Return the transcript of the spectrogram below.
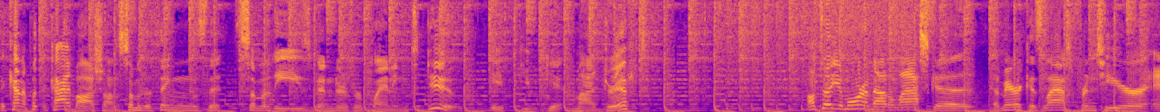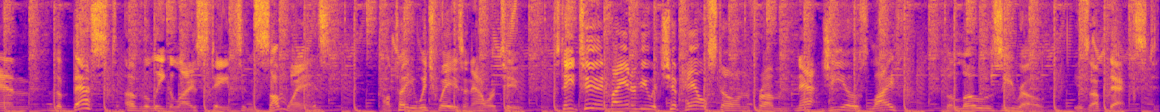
they kind of put the kibosh on some of the things that some of these vendors were planning to do. If you get my drift. I'll tell you more about Alaska, America's last frontier, and the best of the legalized states in some ways. I'll tell you which way is an hour two. Stay tuned. My interview with Chip Hailstone from Nat Geo's Life Below Zero is up next.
